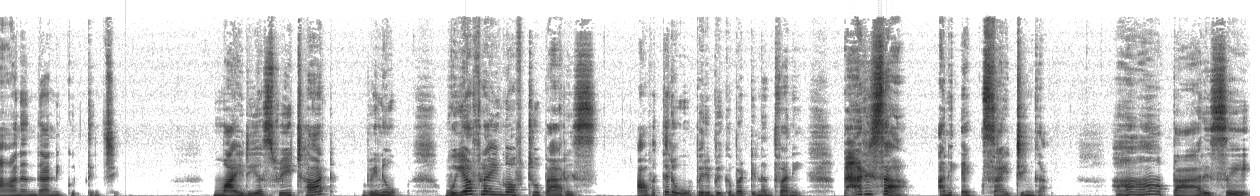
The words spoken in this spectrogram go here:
ఆనందాన్ని గుర్తించి. మై డియర్ స్వీట్ హార్ట్ విను we're flying off to Paris అవతల ఊపిరి బిగబట్టిన ధ్వని ప్యారిసా అని ఎక్సైటింగ్గా ప్యారిసే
